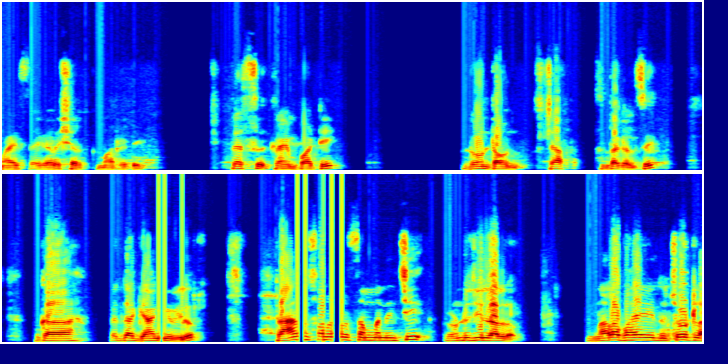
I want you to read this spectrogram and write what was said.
మా ఎస్ఐ గారు Sharath Kumar Reddy. Plus crime party Dhone town staff అంతా కలిసి ఒక పెద్ద గ్యాంగ్ వీళ్ళు. ట్రాన్స్ఫార్మర్ సంబంధించి రెండు జిల్లాల్లో నలభై ఐదు చోట్ల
